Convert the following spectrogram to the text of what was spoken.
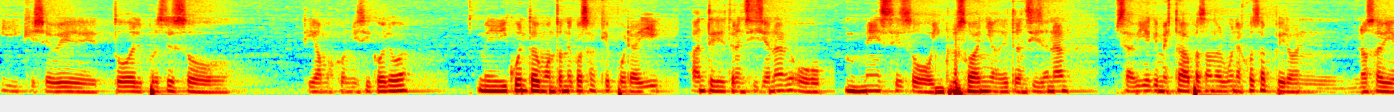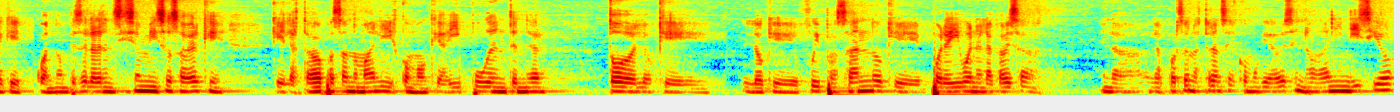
y que llevé todo el proceso, digamos, con mi psicóloga, me di cuenta de un montón de cosas que por ahí antes de transicionar o meses o incluso años de transicionar, sabía que me estaba pasando algunas cosas, pero no sabía qué. Cuando empecé la transición me hizo saber que, que la estaba pasando mal y es como que ahí pude entender todo lo que, lo que fui pasando, que por ahí, bueno, en la cabeza, en, las personas trans es como que a veces nos dan indicios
